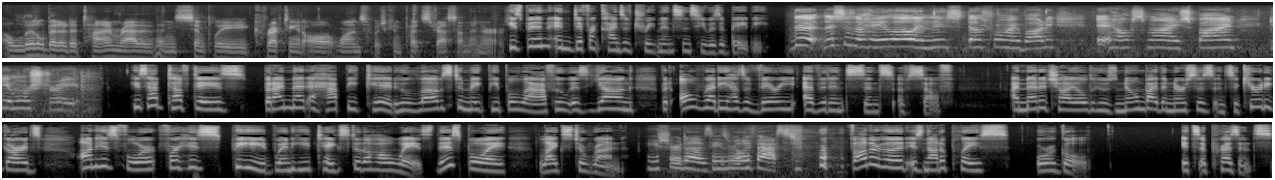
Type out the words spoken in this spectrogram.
a little bit at a time rather than simply correcting it all at once, which can put stress on the nerves. He's been in different kinds of treatments since he was a baby. This is a halo, and this does for my body. It helps my spine get more straight. He's had tough days, but I met a happy kid who loves to make people laugh, who is young, but already has a very evident sense of self. I met a child who's known by the nurses and security guards on his floor for his speed when he takes to the hallways. This boy likes to run. He sure does. He's really fast. Fatherhood is not a place or a goal, it's a presence.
